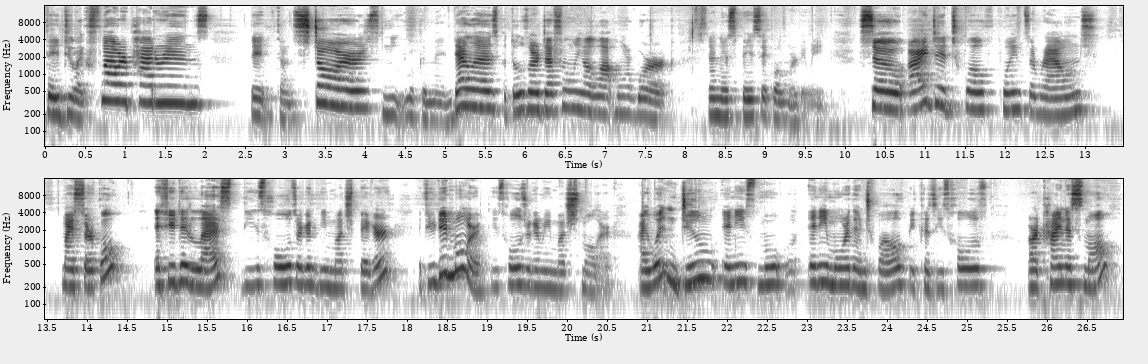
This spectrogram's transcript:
they do like flower patterns. They've done stars, neat looking mandalas, but those are definitely a lot more work than this basic one we're doing. So I did 12 points around my circle. If you did less, these holes are going to be much bigger. If you did more, these holes are going to be much smaller. I wouldn't do any, any more than 12 because these holes are kind of small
